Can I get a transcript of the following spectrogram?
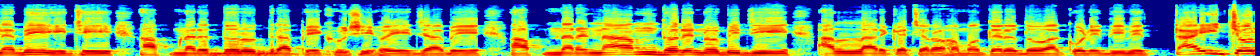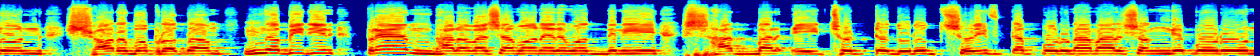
নবীজি, আপনার দরুদ্রা পেয়ে খুশি হয়ে যাবে। আপনার নাম ধরে নবীজি আল্লাহর কাছে রহমতের দোয়া করে দিবে। তাই চলুন সর্বপ্রথম নবীজির প্রেম, ভালোবাসা, মনের মধ্যে নিয়ে সাতবার এই ছোট্ট দুরুদ শরীফটা পড়ুন, আমার সঙ্গে পড়ুন।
